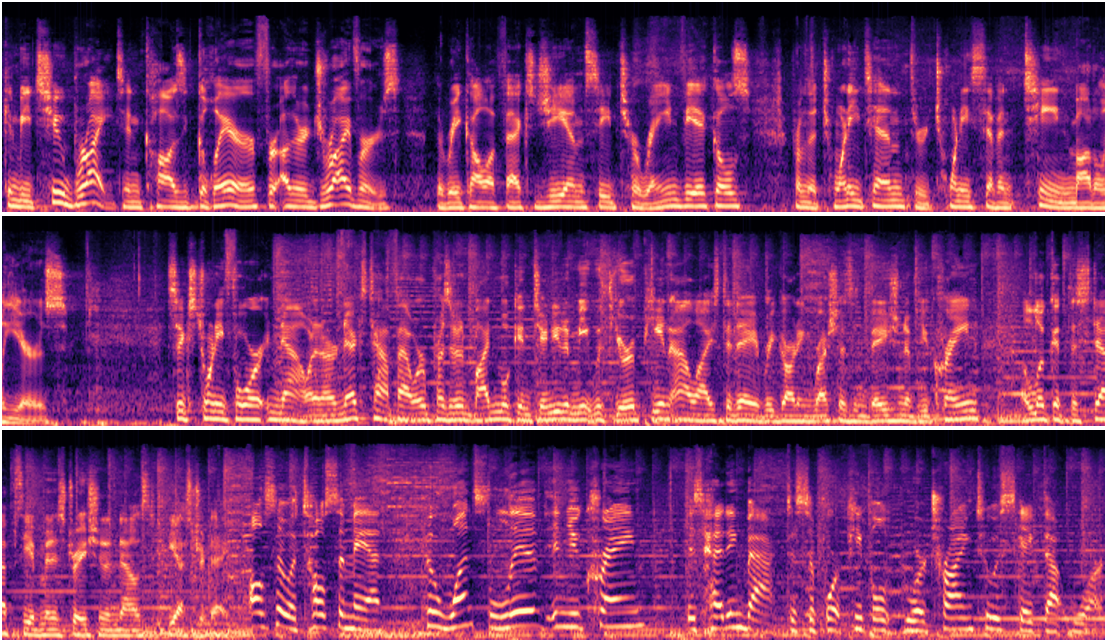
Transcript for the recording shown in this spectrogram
can be too bright and cause glare for other drivers. The recall affects GMC terrain vehicles from the 2010 through 2017 model years. 624 now. In our next half hour, President Biden will continue to meet with European allies today regarding Russia's invasion of Ukraine. A look at the steps the administration announced yesterday. Also, a Tulsa man who once lived in Ukraine is heading back to support people who are trying to escape that war.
